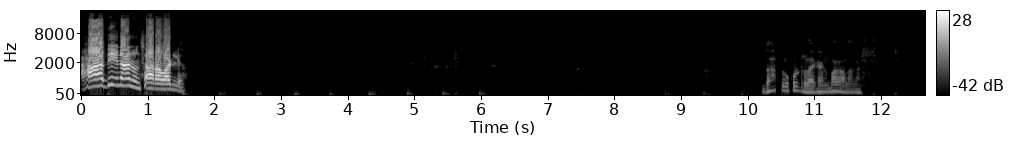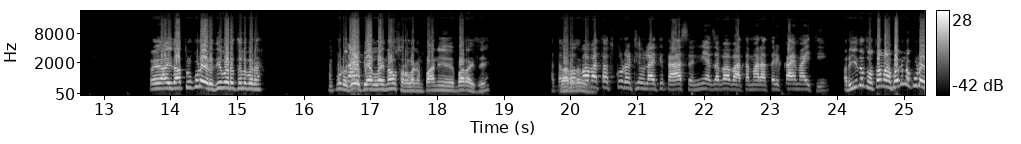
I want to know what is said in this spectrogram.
हा दिन आणून सारा वाढल्या दातूळ कुठं राहिला काय बघावं लागेल. अय आई दातूळ कुठे रे? दे बरं चल बरं. ते पुढं काय? गहू प्यारलाय नाव सरावं लागेल. पाणी भरायचंय. आता बघ. बाबा तोच कुठं ठेवलाय तिथं? असं नियाजा बाबा आता मला तरी काय माहिती? अरे इथंच होता ना बघ ना कुठे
